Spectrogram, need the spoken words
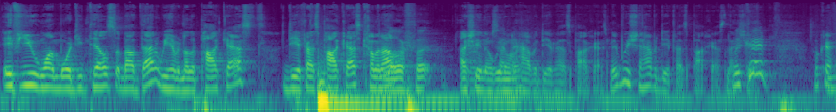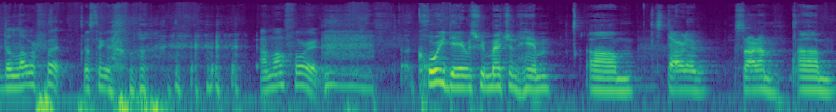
if you want more details about that, we have another podcast, DFS podcast, coming out. Lower foot. Actually, no, on we don't have a DFS podcast. Maybe we should have a DFS podcast next We year. could. Okay. The lower foot. Let's think. I'm all for it. Corey Davis, we mentioned him. Um, Start him. start him. Um,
